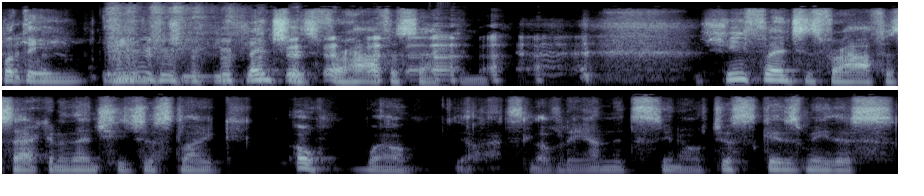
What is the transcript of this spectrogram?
but they he, he flinches for half a second. She flinches for half a second, and then she's just like, "Oh, well, yeah, that's lovely," and it's you know just gives me this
